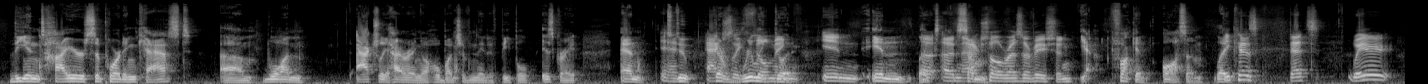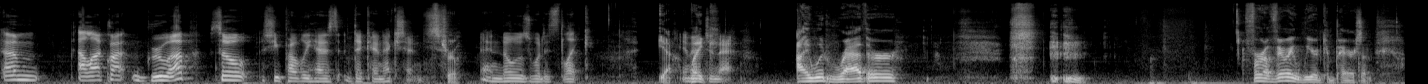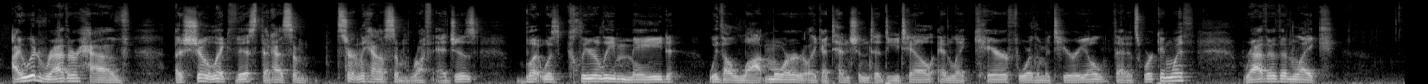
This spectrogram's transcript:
the entire supporting cast um one actually hiring a whole bunch of native people is great. And, And actually they're really filming good in in a, like an some actual reservation. yeah, fucking awesome. Like Because that's where um Alaqua grew up, so she probably has the connections. true. And knows what it's like. Yeah, like Imagine that. I would rather for a very weird comparison. I would rather have a show like this that has some certainly has some rough edges, but was clearly made with a lot more like attention to detail and like care for the material that it's working with rather than like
